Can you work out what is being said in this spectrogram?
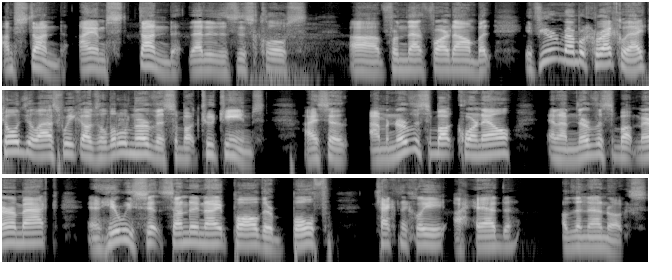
I'm stunned. I am stunned that it is this close uh, from that far down. But if you remember correctly, I told you last week I was a little nervous about two teams. I said, I'm nervous about Cornell and I'm nervous about Merrimack. And here we sit Sunday night, Paul. They're both technically ahead of the Nanooks.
